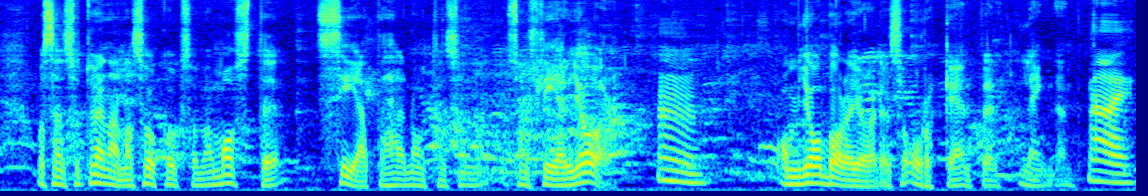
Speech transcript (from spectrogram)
och sen så tror jag en annan sak också, man måste se att det här är någonting som, som fler gör. Mm. Om jag bara gör det så orkar jag inte längden. Nej.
